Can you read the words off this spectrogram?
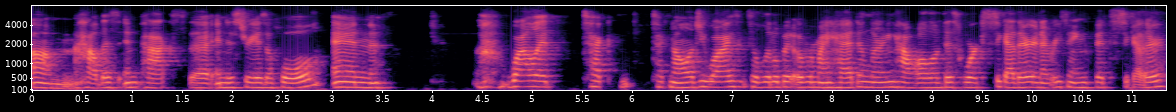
um, how this impacts the industry as a whole. And while it tech technology wise it's a little bit over my head and learning how all of this works together and everything fits together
